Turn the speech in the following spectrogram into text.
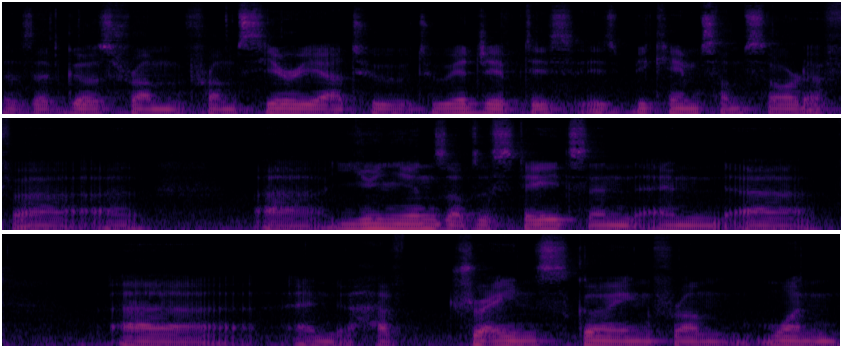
that goes from, from Syria to, to Egypt is, is became some sort of unions of the states and and and have trains going from one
